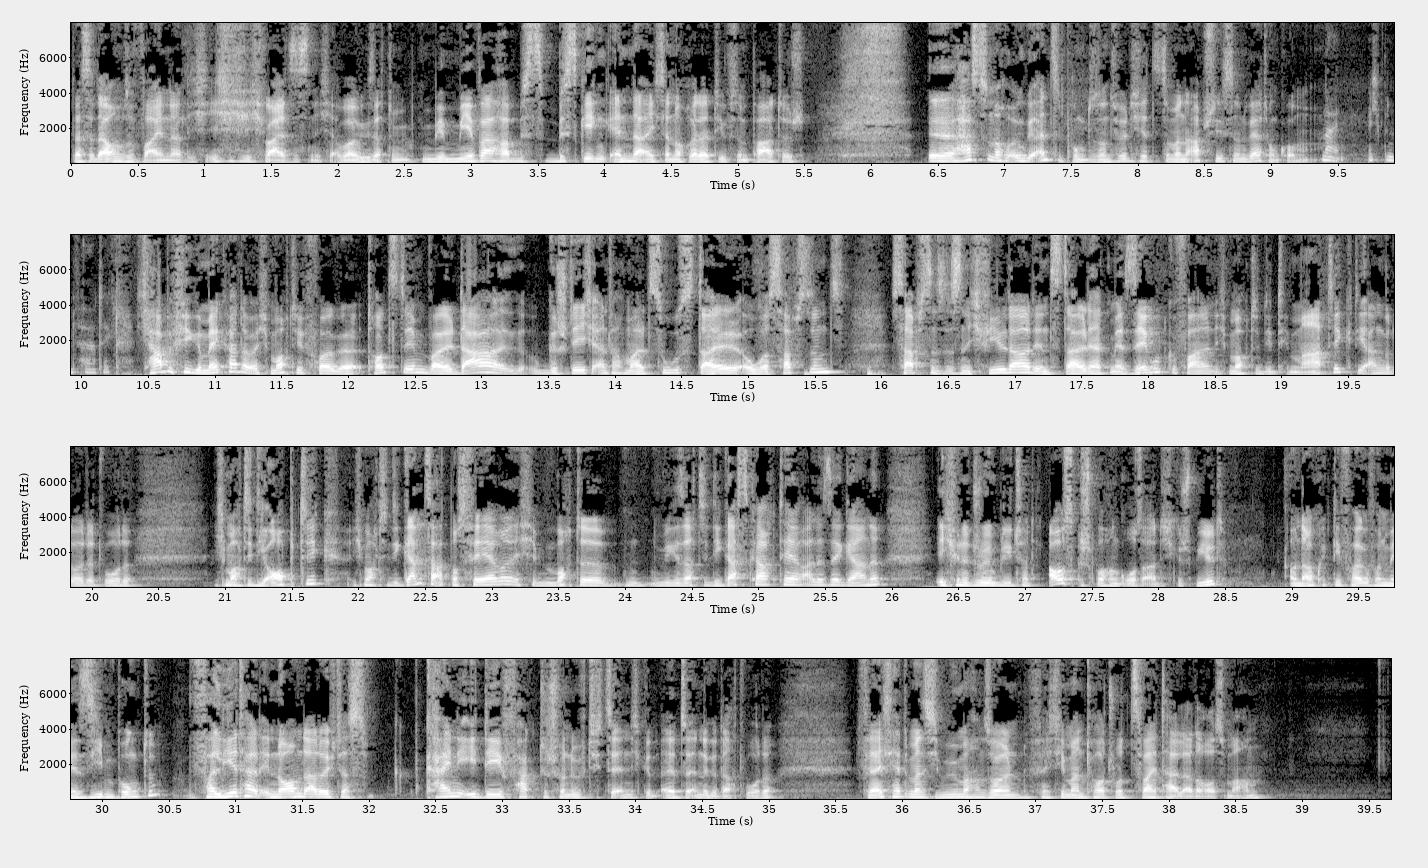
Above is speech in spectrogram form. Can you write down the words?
Dass er darum so weinerlich. Ich, ich weiß es nicht. Aber wie gesagt, mir, mir war er bis, bis gegen Ende eigentlich dann noch relativ sympathisch. Äh, hast du noch irgendwie Einzelpunkte? Sonst würde ich jetzt zu meiner abschließenden Wertung kommen. Nein, ich bin fertig. Ich habe viel gemeckert, aber ich mochte die Folge trotzdem, weil da gestehe ich einfach mal zu, Style over Substance. Substance ist nicht viel da, den Style, der hat mir sehr gut gefallen. Ich mochte die Thematik, die angedeutet wurde. Ich mochte die Optik, ich mochte die ganze Atmosphäre, ich mochte, wie gesagt, die Gastcharaktere alle sehr gerne. Ich finde, Dream Bleach hat ausgesprochen großartig gespielt. Und darum kriegt die Folge von mir sieben Punkte. Verliert halt enorm dadurch, dass keine Idee faktisch vernünftig zu Ende, äh, zu Ende gedacht wurde. Vielleicht hätte man sich Mühe machen sollen, vielleicht jemand Torchwood Zweiteiler daraus machen.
